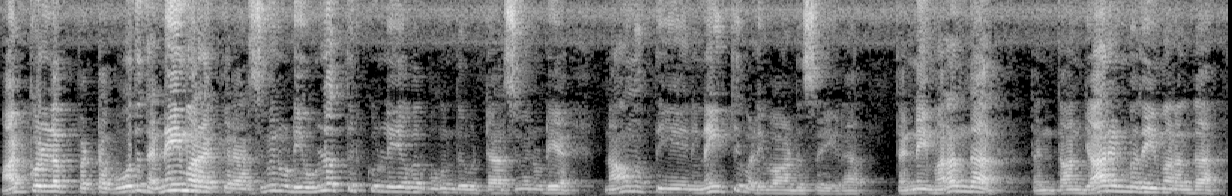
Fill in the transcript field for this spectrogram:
ஆட்கொள்ளப்பட்ட போது தன்னை மறக்கிறார். சிவனுடைய உள்ளத்திற்குள்ளே அவர் புகுந்து விட்டார். சிவனுடைய நாமத்தையே நினைத்து வழிபாடு செய்கிறார். தன்னை மறந்தார். தன் தான் யார் என்பதை மறந்தார்.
